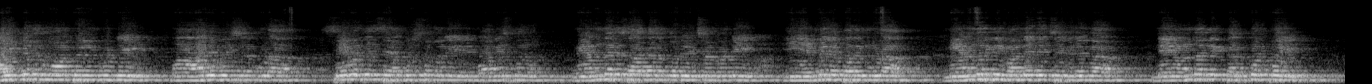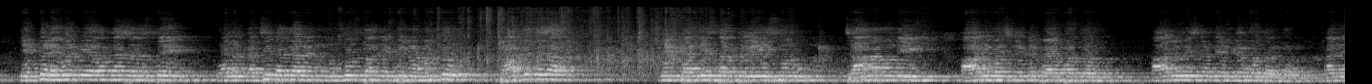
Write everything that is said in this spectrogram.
ఐక్యతకు మారిపోయినటువంటి మా ఆర్యవైశ్యులకు కూడా సేవ చేసే అదృష్టమని భావిస్తూ మీ అందరి సహకారంతో ఇచ్చినటువంటి ఈ ఎమ్మెల్యే పదవి కూడా మీ అందరికీ వన్నే తెచ్చే విధంగా నేను అందరినీ కనుక్కోనిపోయి ఎక్కడ ఎవరికి అవకాశాలు వస్తే వాళ్ళకి ఖచ్చితంగా నేను ముందుస్తాను చెప్పి నా ముందు బాధ్యతగా నేను పనిచేస్తాను తెలియజేస్తూ చాలా మంది ఆర్యవైశ్యులు అంటే భయపడతారు. ఆర్యవైశ్యులు అంటే వెనకపోతారు అంటారు కానీ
